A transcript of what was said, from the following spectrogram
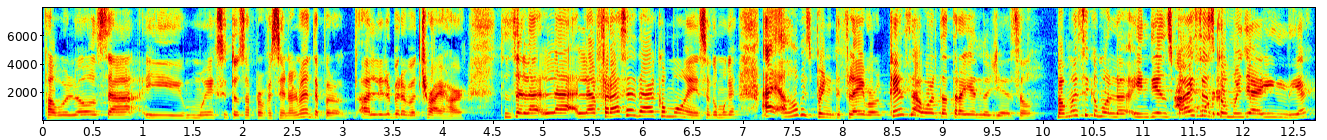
fabulosa y muy exitosa profesionalmente, pero a little bit of a try hard. Entonces la, la, la frase da como eso, como que I always bring the flavor. ¿Qué sabor está trayendo Jessel? Vamos a decir como los Indian spices, Acur. como ella es india,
